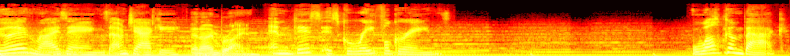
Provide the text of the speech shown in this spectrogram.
Good risings. I'm Jackie. And I'm Brian. And this is Grateful Grains. Welcome back.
